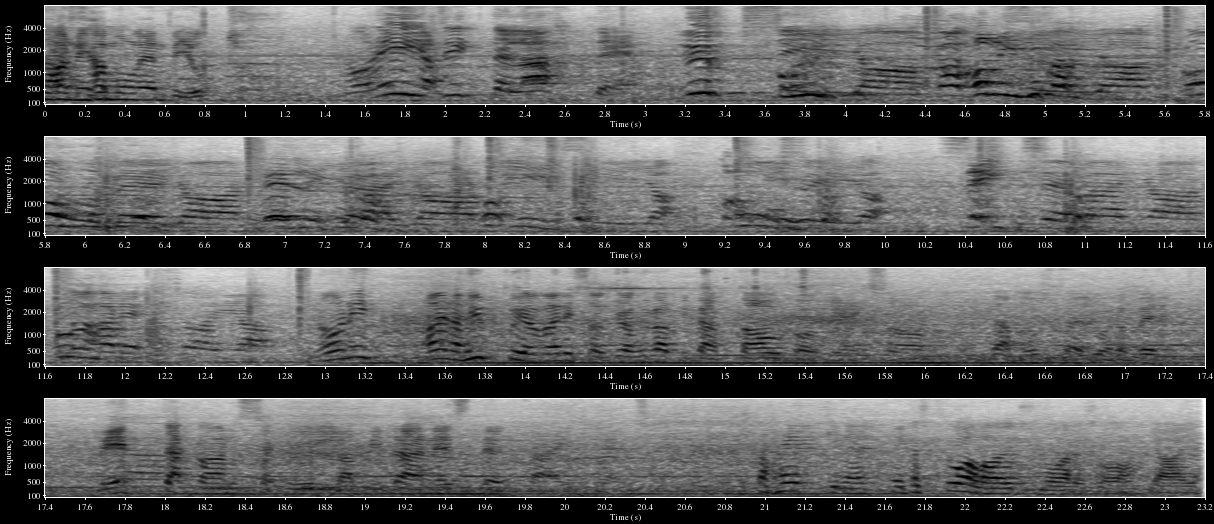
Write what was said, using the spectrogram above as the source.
tää on ihan mun lempijuttu. No niin, ja sitten lähtee. Yksi ja kaksi ja kolme ja neljä ja viisi ja kuusi ja seitsemän ja kahdeksan ja... Noni, aina hyppyjen välissä on kyllä hyvä pitää taukoakin, eikö se oo? Pitää muistaa juoda vettä. Vettä kanssa kyllä, pitää nesteyttää itseensä. Mutta hetkinen, eikös tuolla ole yksi nuoriso-ohjaaja?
